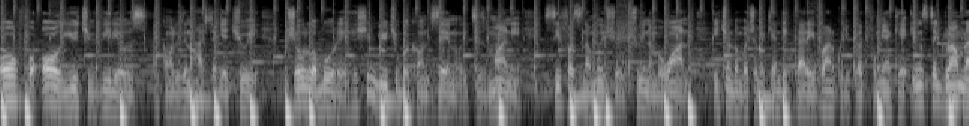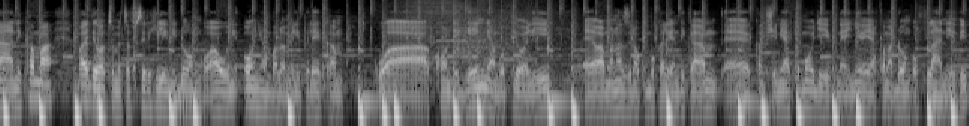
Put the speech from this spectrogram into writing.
or for all youtube videos. Akamalizia na hashtag ya chui ushauri wa bure heshimu youtube account zenu. It is money. Sifa zina mwisho. Chui number one. Hicho ndo ambacho amekiandika Rayvanny kwenye platform yake ya instagram na ni kama baadhi ya watu wametafsiri hili ni dongo au ni onyo ambalo amelipeleka kwa konde gang ambao pia wali eh, manazi nakumbuka aliandika eh, caption yake moja hivi na yenyewe ya kama dongo fulani hivi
